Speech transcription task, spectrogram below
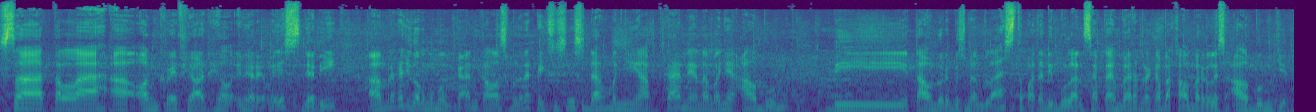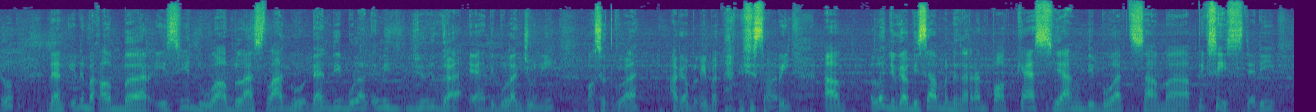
setelah uh, On Graveyard Hill ini rilis jadi uh, mereka juga mengumumkan kalau sebenarnya Pixies ini sedang menyiapkan yang namanya album di tahun 2019 tepatnya di bulan September mereka bakal merilis album gitu. Dan ini bakal berisi 12 lagu. Dan di bulan ini juga ya di bulan Juni maksud gue agak belibet tadi sorry. Um, lo juga bisa mendengarkan podcast yang dibuat sama Pixies. Jadi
